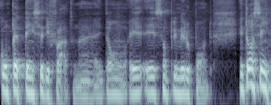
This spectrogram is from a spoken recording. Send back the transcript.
competência de fato. Né? Então, esse é o primeiro ponto. Então, assim,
